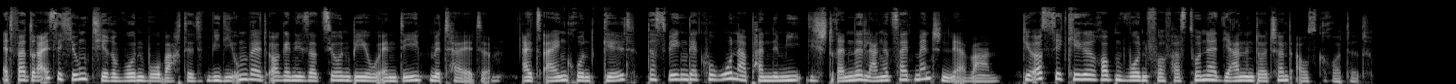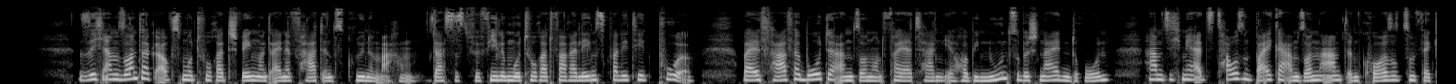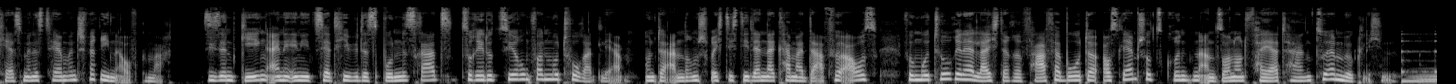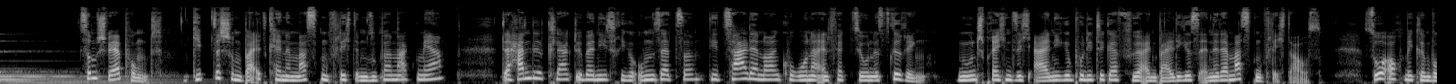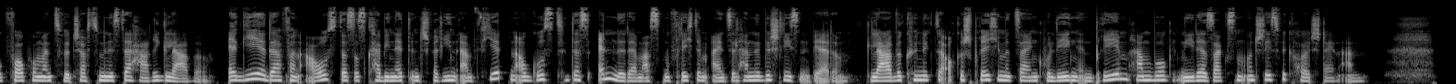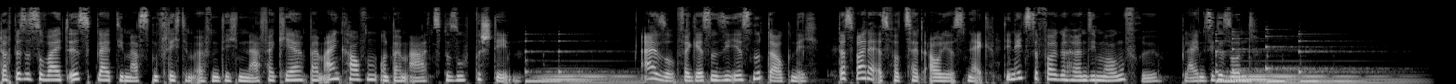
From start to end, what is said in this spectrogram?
Etwa 30 Jungtiere wurden beobachtet, wie die Umweltorganisation BUND mitteilte. Als ein Grund gilt, dass wegen der Corona-Pandemie die Strände lange Zeit menschenleer waren. Die Ostseekegelrobben wurden vor fast 100 Jahren in Deutschland ausgerottet. Sich am Sonntag aufs Motorrad schwingen und eine Fahrt ins Grüne machen. Das ist für viele Motorradfahrer Lebensqualität pur. Weil Fahrverbote an Sonn- und Feiertagen ihr Hobby nun zu beschneiden drohen, haben sich mehr als 1000 Biker am Sonnabend im Corso zum Verkehrsministerium in Schwerin aufgemacht. Sie sind gegen eine Initiative des Bundesrats zur Reduzierung von Motorradlärm. Unter anderem spricht sich die Länderkammer dafür aus, für Motorräder leichtere Fahrverbote aus Lärmschutzgründen an Sonn- und Feiertagen zu ermöglichen. Zum Schwerpunkt. Gibt es schon bald keine Maskenpflicht im Supermarkt mehr? Der Handel klagt über niedrige Umsätze, die Zahl der neuen Corona-Infektionen ist gering. Nun sprechen sich einige Politiker für ein baldiges Ende der Maskenpflicht aus. So auch Mecklenburg-Vorpommerns Wirtschaftsminister Harry Glawe. Er gehe davon aus, dass das Kabinett in Schwerin am 4. August das Ende der Maskenpflicht im Einzelhandel beschließen werde. Glawe kündigte auch Gespräche mit seinen Kollegen in Bremen, Hamburg, Niedersachsen und Schleswig-Holstein an. Doch bis es soweit ist, bleibt die Maskenpflicht im öffentlichen Nahverkehr, beim Einkaufen und beim Arztbesuch bestehen. Also, vergessen Sie Ihr Snutdauk nicht. Das war der SVZ Audio Snack. Die nächste Folge hören Sie morgen früh. Bleiben Sie gesund.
